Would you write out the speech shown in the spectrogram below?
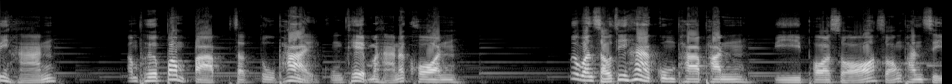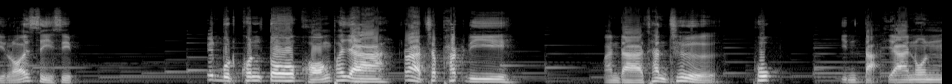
วิหารอำเภอป้อมปราบศัตรูพ่ายกรุงเทพมหานคร เมื่อวันเสาร์ที่ 5 กุมภาพันธ์ ปีพศ 2440 เป็นบุตรคนโตของพระยาราชพักดี มารดาท่านชื่อ พุกอินตะยานนท์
